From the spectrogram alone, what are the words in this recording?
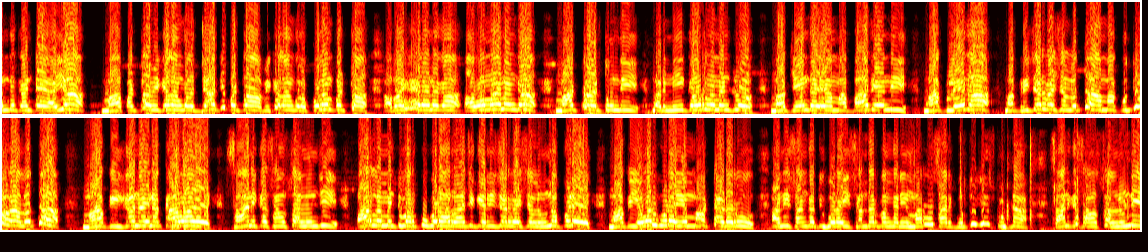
ఎందుకంటే అయ్యా మా పట్ల వికలాంగుల జాతి పట్ల వికలాంగుల కులం పట్ల అవహేళనగా అవమానంగా మాట్లాడుతుంది. మరి నీ గవర్నమెంట్లో మాకేందయ్యా? మా బాధ ఏంది? మాకు లేదా? మాకు రిజర్వేషన్లు వద్దా మాకు ఉద్యోగాలు వద్దా? మాకు ఇకనైనా కావాలి. స్థానిక సంస్థల నుంచి పార్లమెంట్ వరకు కూడా రాజకీయ రిజర్వేషన్లు ఉన్నప్పుడే మాకు ఎవరు కూడా ఏం మాట్లాడరు అని సంగతి కూడా ఈ సందర్భంగా నేను మరోసారి గుర్తు చేసుకుంటున్నా. స్థానిక సంస్థల నుండి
